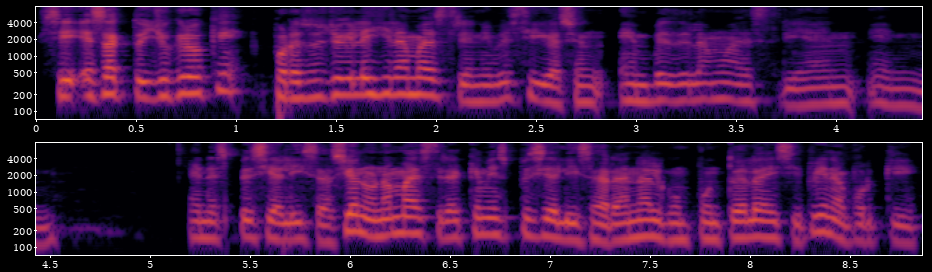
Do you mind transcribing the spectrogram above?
Sí, exacto. Yo creo que por eso yo elegí la maestría en investigación en vez de la maestría en, en, en especialización, una maestría que me especializara en algún punto de la disciplina, porque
